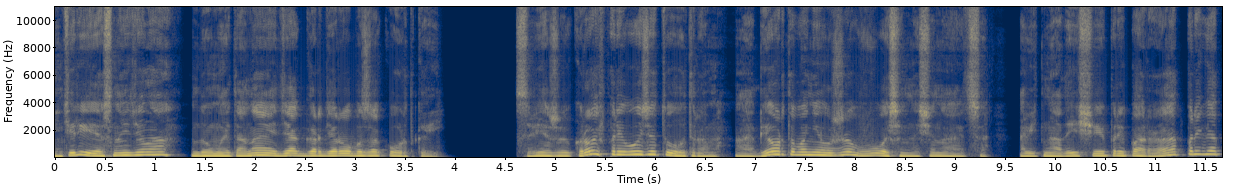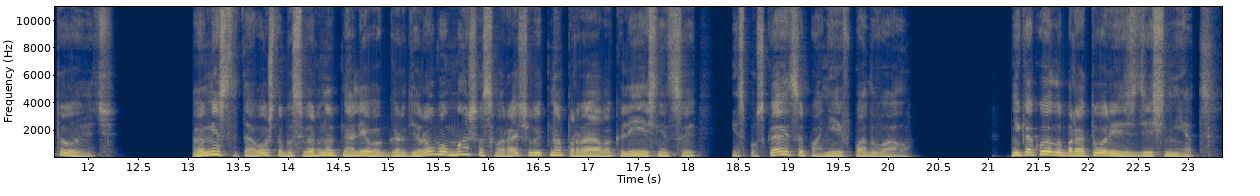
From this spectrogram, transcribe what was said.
«Интересные дела», — думает она, идя к гардеробу за курткой. «Свежую кровь привозят утром, а обертывания уже в восемь начинаются. А ведь надо еще и препарат приготовить. Вместо того, чтобы свернуть налево к гардеробу, Маша сворачивает направо к лестнице и спускается по ней в подвал. Никакой лаборатории здесь нет.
